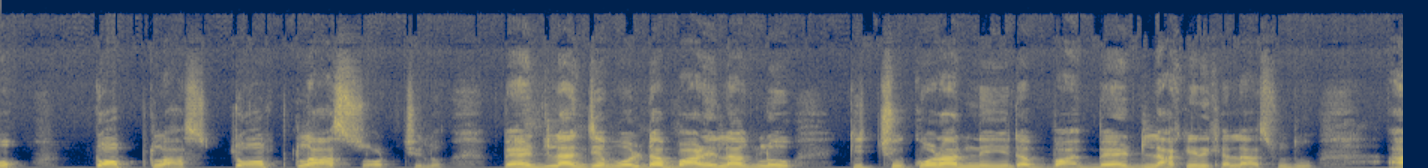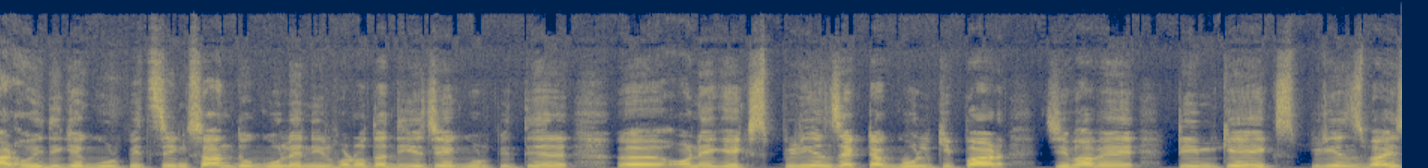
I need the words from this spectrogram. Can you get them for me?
ও top class top class shot ছিল। ব্যাড লাক যে বলটা বারে লাগল, কিচ্ছু করার নেই, এটা ব্যাড লাকের খেলা শুধু। আর ওইদিকে গুরপ্রীত সিং সান্ধু গোলে নির্ভরতা দিয়েছে। গুরপ্রীতের অনেক এক্সপিরিয়েন্স একটা গোলকিপার যেভাবে টিমকে এক্সপিরিয়েন্স ভাইজ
